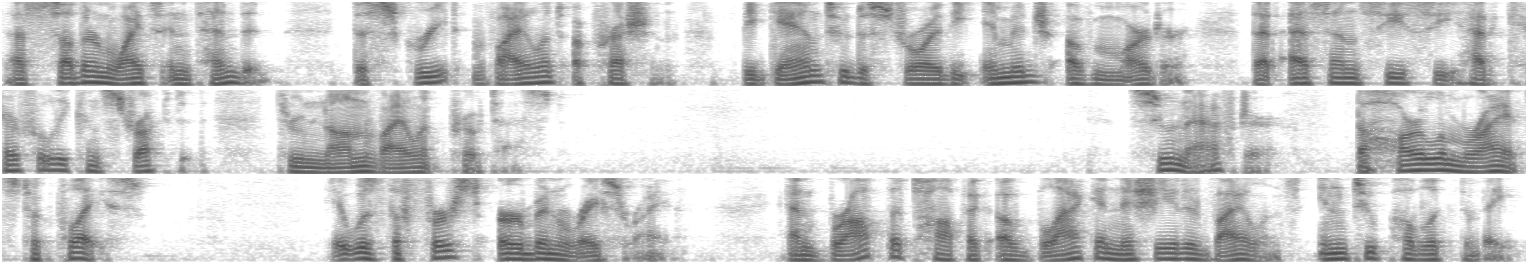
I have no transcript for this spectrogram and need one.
As Southern whites intended, discreet violent oppression began to destroy the image of martyr that SNCC had carefully constructed through nonviolent protest. Soon after, the Harlem riots took place. It was the first urban race riot and brought the topic of black initiated violence into public debate.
